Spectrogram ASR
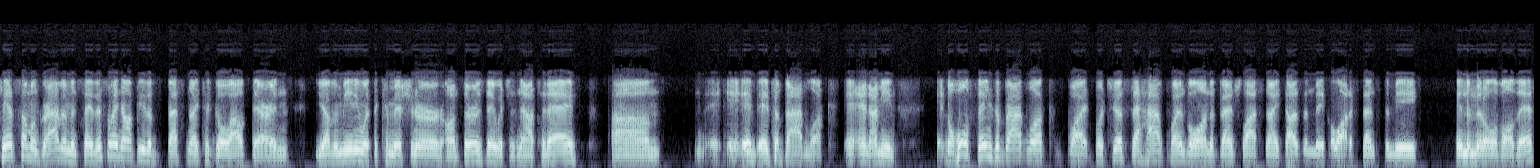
can't someone grab him and say this might not be the best night to go out there? And you have a meeting with the commissioner on Thursday, which is now today. Um, it, it's a bad look. And, and I mean, the whole thing's a bad look, but but just to have Quenneville on the bench last night doesn't make a lot of sense to me in the middle of all this.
